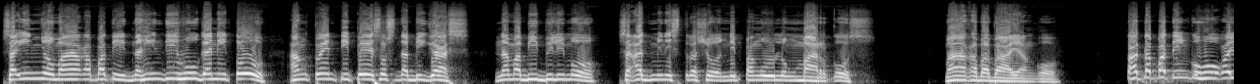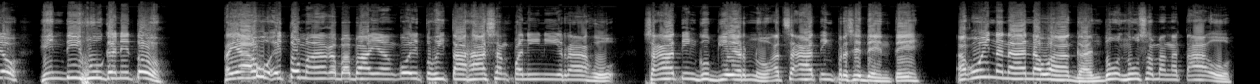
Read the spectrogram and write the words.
sa inyo mga kapatid na hindi ho ganito ang 20 pesos na bigas na mabibili mo sa administrasyon ni Pangulong Marcos. Mga kababayan ko. Tatapatin ko ho kayo, hindi ho ganito. Kaya ho ito mga kababayan ko, ito hitahasang paninira ho sa ating gobyerno at sa ating presidente. Ako'y nananawagan doon ho sa mga tao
